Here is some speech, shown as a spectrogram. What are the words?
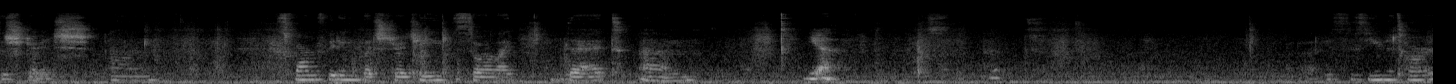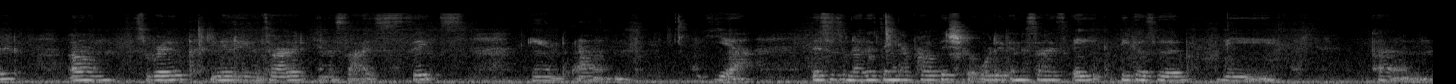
the stretch. Um, it's form-fitting but stretchy, so I like that. Um, yeah. It's this unitard. Um, it's rib nude unitard in a size six, and um, yeah this is another thing i probably should have ordered in a size 8 because of the um,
